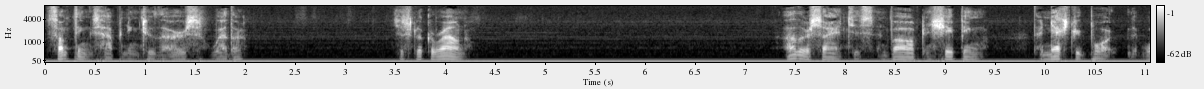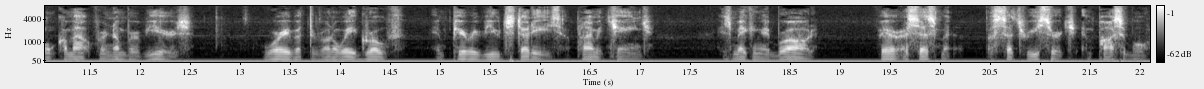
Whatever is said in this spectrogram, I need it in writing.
something's happening to the Earth's weather. Just look around. Other scientists involved in shaping the next report that won't come out for a number of years worry about the runaway growth and peer-reviewed studies of climate change is making a broad, fair assessment of such research impossible.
